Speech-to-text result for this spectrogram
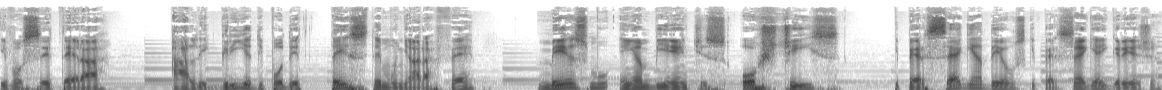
e você terá a alegria de poder testemunhar a fé, mesmo em ambientes hostis que perseguem a Deus, que perseguem a igreja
